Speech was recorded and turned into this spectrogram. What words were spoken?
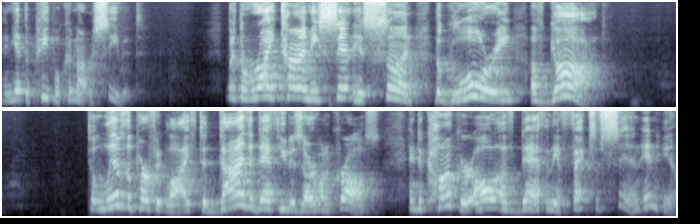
and yet the people could not receive it. But at the right time, he sent his son, the glory of God, to live the perfect life, to die the death you deserve on a cross, and to conquer all of death and the effects of sin in him.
